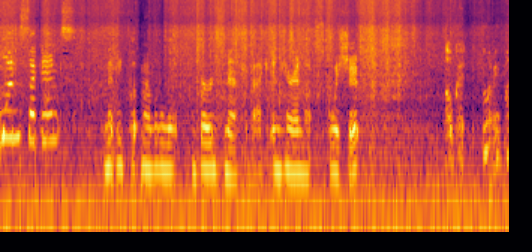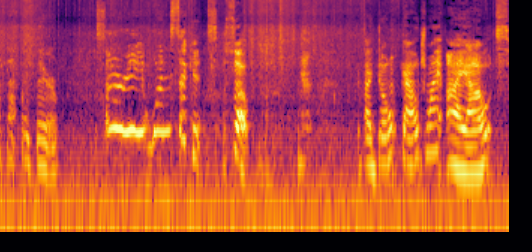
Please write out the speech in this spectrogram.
One second. Let me put my little bird's nest back in here and not squish it. Okay, let me put that right there. Sorry, one second. So, if I don't gouge my eye out,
